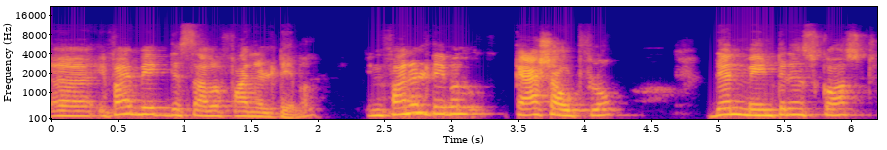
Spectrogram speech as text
uh, if I make this our final table, in final table, cash outflow, then maintenance cost,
